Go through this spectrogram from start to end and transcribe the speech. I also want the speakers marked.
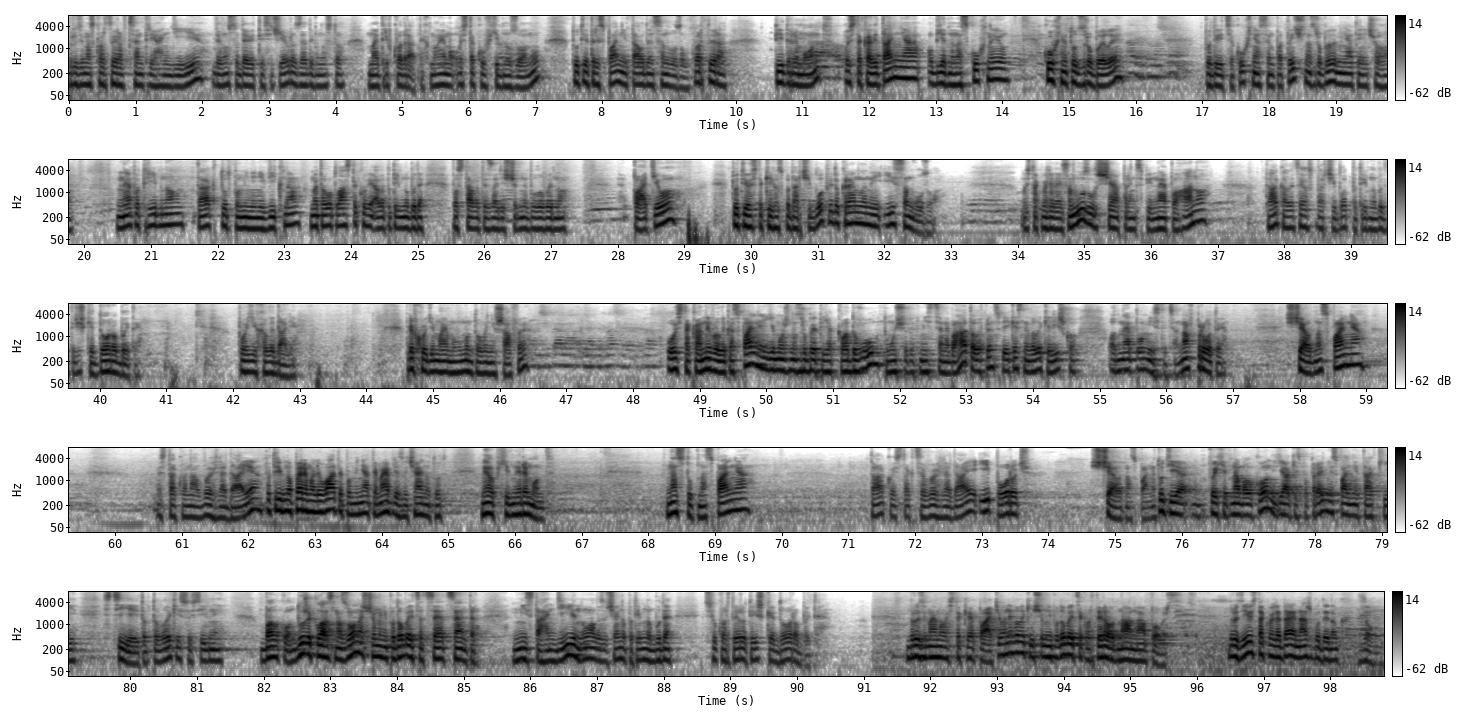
Speaker 1: друзі, у нас квартира в центрі Гандії, 99 тисяч євро за 90 метрів квадратних. Маємо ось таку вхідну зону. Тут є три спальні та один санвузол. Квартира під ремонт. Ось така вітальня, об'єднана з кухнею. Кухню тут зробили. Подивіться, кухня симпатична, зробили міняти нічого не потрібно. Так, тут поміняні вікна металопластикові, але потрібно буде поставити ззаді, щоб не було видно патіо. Тут є ось такий господарчий блок відокремлений і санвузол. Ось так виглядає санвузол, ще, в принципі, непогано. Так, але цей господарчий блок потрібно буде трішки доробити. Поїхали далі. При вході маємо вмонтовані шафи. Ось така невелика спальня, її можна зробити як кладову, тому що тут місця небагато, але в принципі якесь невелике ліжко одне поміститься. Навпроти ще одна спальня. Ось так вона виглядає. Потрібно перемалювати, поміняти меблі. Звичайно, тут необхідний ремонт. Наступна спальня. Так, ось так це виглядає. І поруч ще одна спальня. Тут є вихід на балкон, як із попередньої спальні, так і з цієї, тобто великий сусідній балкон. Дуже класна зона. Що мені подобається, це центр міста Гандії. Ну, але, звичайно, потрібно буде цю квартиру трішки доробити. Друзі, маємо ось таке патіо невелике, що мені подобається, квартира одна на поверсі. Друзі, ось так виглядає наш будинок зовні.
